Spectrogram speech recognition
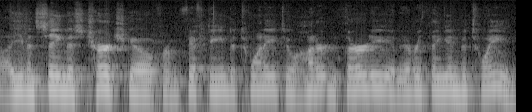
Uh, even seeing this church go from 15 to 20 to 130 and everything in between.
